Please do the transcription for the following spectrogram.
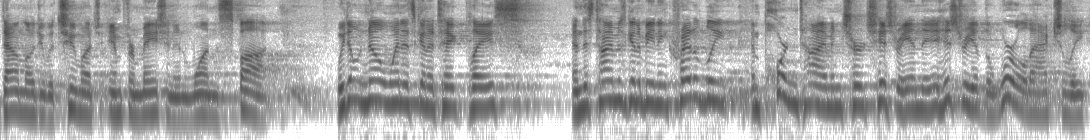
download you with too much information in one spot. We don't know when it's going to take place. And this time is going to be an incredibly important time in church history and the history of the world, actually,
